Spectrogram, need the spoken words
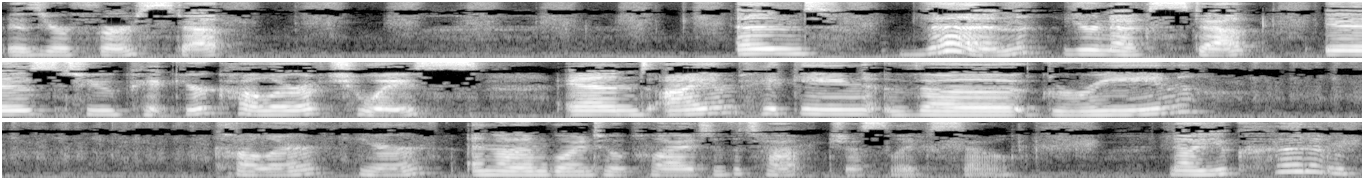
is your first step. And then your next step is to pick your color of choice and I am picking the green color here, and then I'm going to apply it to the top just like so. Now you could,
